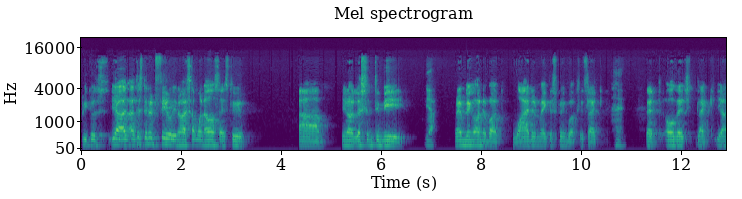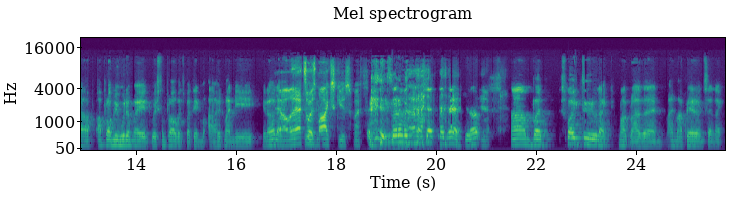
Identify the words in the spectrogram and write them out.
because yeah, I, I, just didn't feel you know as someone else has to, um, you know, listen to me, yeah, rambling on about why I didn't make the Springboks. It's like that all that like yeah, I, probably would have made Western Province, but then I hurt my knee. You know, like, yeah, well, that's always my excuse, but it's sort of a like that, you know. Yeah. Um, but spoke to like my brother and, and my parents and like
